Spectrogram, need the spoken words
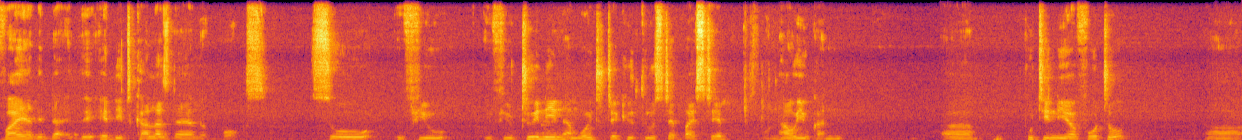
via the, the edit colors dialog box. So if you if you tune in, I'm going to take you through step by step on how you can uh, put in your photo, uh,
